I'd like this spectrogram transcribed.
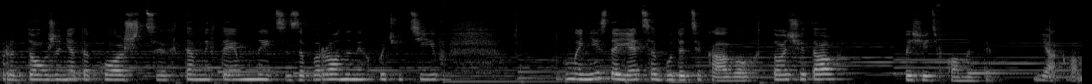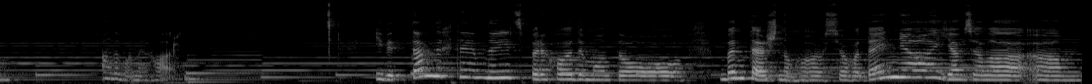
продовження також цих темних таємниць, заборонених почуттів. Мені здається, буде цікаво. Хто читав, пишіть в коменти, як вам. Але вони гарні. І від темних таємниць переходимо до бентежного сьогодення. Я взяла ем,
